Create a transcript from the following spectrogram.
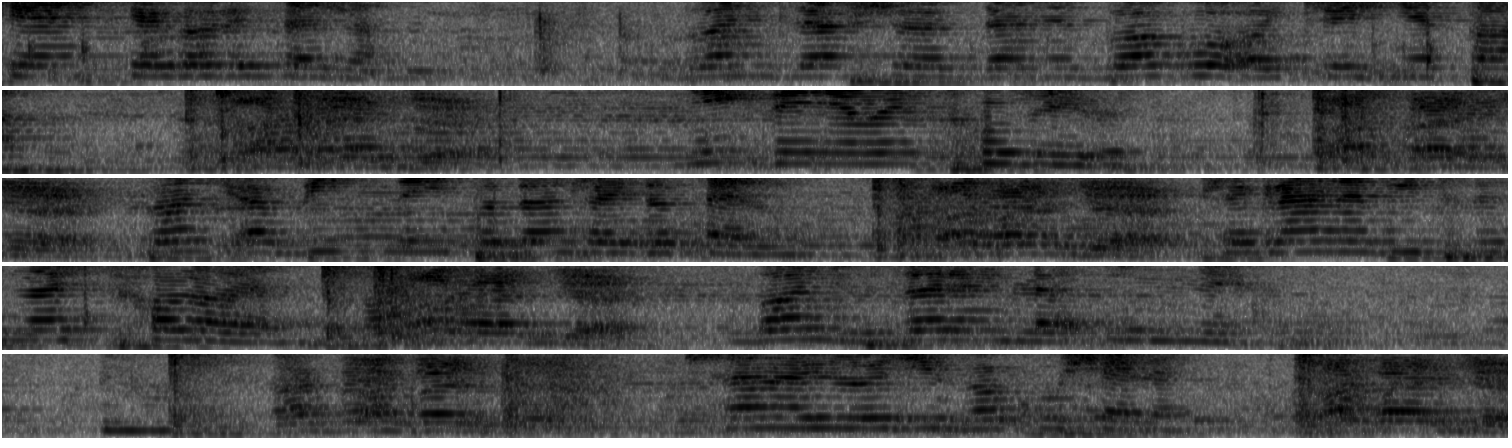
Chrześcijańskiego rycerza. Bądź zawsze oddany Bogu, Ojczyźnie, Panu. Tak będzie, Nigdy nie bądź tchórzliwy. tak będzie, Bądź ambitny i podążaj do celu. tak będzie, Przegrane bitwy znoś z honorem. tak będzie, Bądź wzorem dla innych. tak będzie, Szanuj ludzi wokół siebie. tak będzie,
